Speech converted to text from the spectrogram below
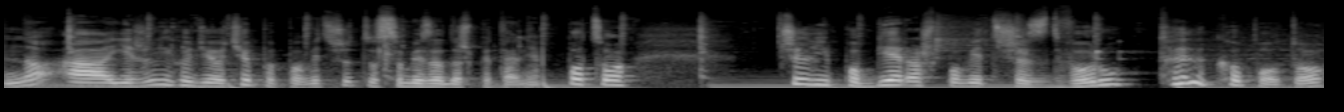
No a jeżeli chodzi o ciepłe powietrze, to sobie zadasz pytanie, po co? Czyli pobierasz powietrze z dworu tylko po to,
